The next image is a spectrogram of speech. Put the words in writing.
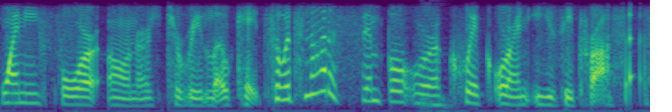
24 owners to relocate. So it's not a simple or a quick or an easy process.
